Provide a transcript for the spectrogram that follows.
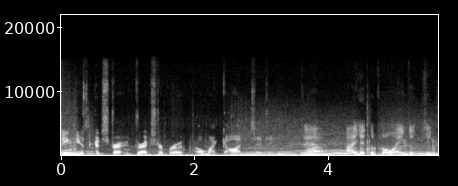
Gene, here's a good drag strip road. Oh my god, JJ, Yeah, I hit the pole and hit Gene.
